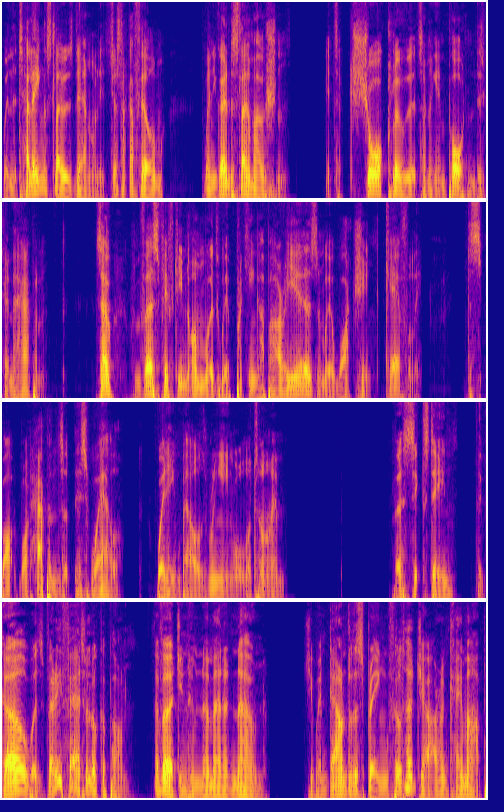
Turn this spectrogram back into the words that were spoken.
when the telling slows down, it's just like a film when you go into slow motion. It's a sure clue that something important is going to happen. So, from verse 15 onwards, we're pricking up our ears and we're watching carefully to spot what happens at this well, wedding bells ringing all the time. Verse 16 The girl was very fair to look upon, a virgin whom no man had known. She went down to the spring, filled her jar, and came up.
